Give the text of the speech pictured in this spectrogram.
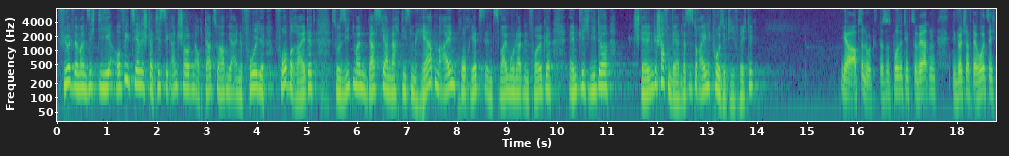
führt. Wenn man sich die offizielle Statistik anschaut, und auch dazu haben wir eine Folie vorbereitet, so sieht man, dass ja nach diesem herben Einbruch jetzt in zwei Monaten in Folge endlich wieder Stellen geschaffen werden. Das ist doch eigentlich positiv, richtig? Ja, absolut. Das ist positiv zu werten. Die Wirtschaft erholt sich.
